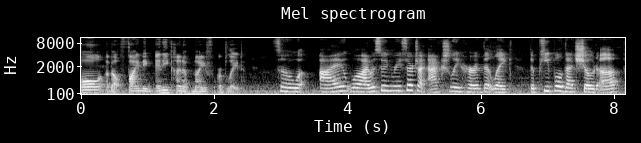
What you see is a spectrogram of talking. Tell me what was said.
all about finding any kind of knife or blade. So I, while I was doing research, I actually heard that like the people that showed up,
